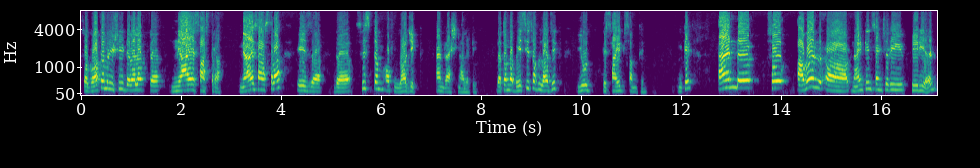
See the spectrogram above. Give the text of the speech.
So Gautam Rishi developed uh, Nyaya Sastra. Nyaya Sastra is uh, the system of logic and rationality. That on the basis of logic, you decide something. Okay, and uh, so our 19th uh, century period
